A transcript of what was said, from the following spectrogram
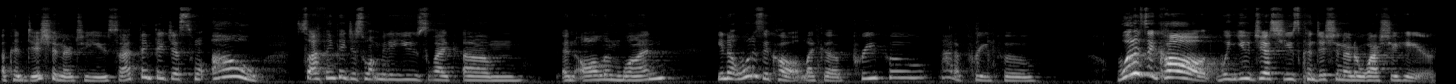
a conditioner to use. So I think they just want, oh, so I think they just want me to use like um, an all-in-one. You know, what is it called? Like a pre-poo? Not a pre-poo. What is it called when you just use conditioner to wash your hair?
